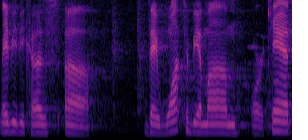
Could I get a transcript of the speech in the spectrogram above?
maybe because uh, they want to be a mom or can't.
